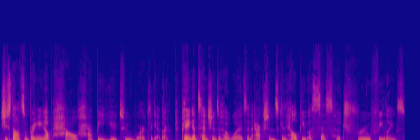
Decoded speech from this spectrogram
she starts bringing up how happy you two were together. Paying attention to her words and actions can help you assess her true feelings.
